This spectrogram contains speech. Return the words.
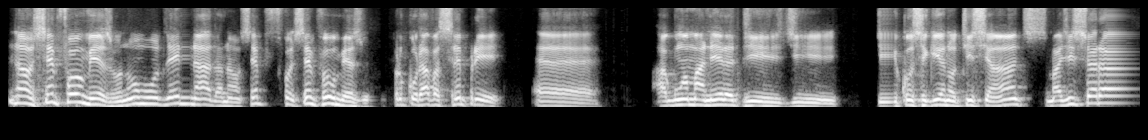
Não, sempre foi o mesmo, não mudei nada, não. Sempre foi, sempre foi o mesmo. Procurava sempre é, alguma maneira de, de, de, conseguir a notícia antes, mas isso era,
